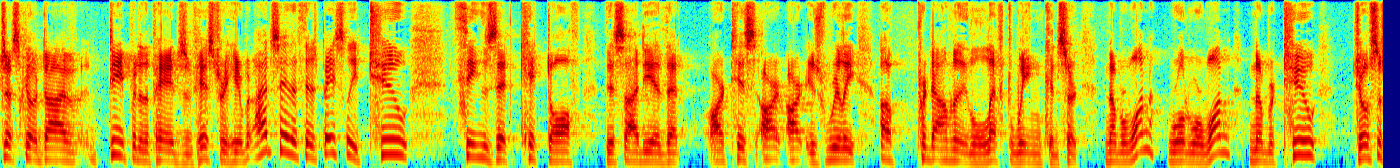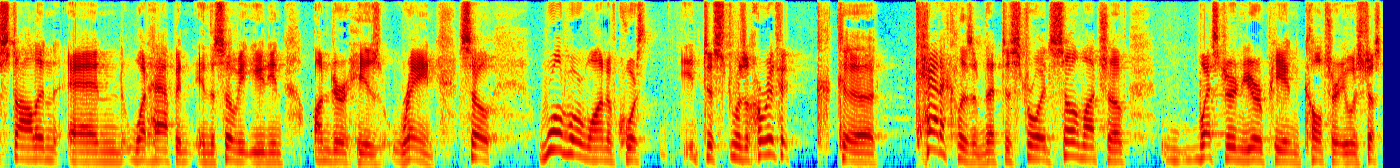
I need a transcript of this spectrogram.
just go dive deep into the pages of history here, but I'd say that there's basically two things that kicked off this idea that artist art art is really a predominantly left-wing concern. Number one, World War One. Number two, Joseph Stalin and what happened in the Soviet Union under his reign. So, World War One, of course, it just was a horrific. Uh, cataclysm that destroyed so much of Western European culture. It was just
